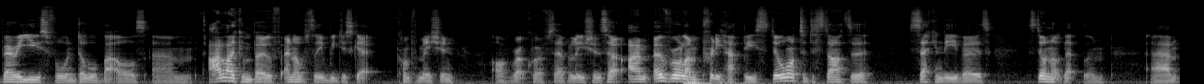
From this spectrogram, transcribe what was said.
very useful in double battles. Um, I like them both, and obviously we just get confirmation of Rockruff's evolution. So I'm overall I'm pretty happy. Still wanted to start a second Evos, still not get them. Um,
